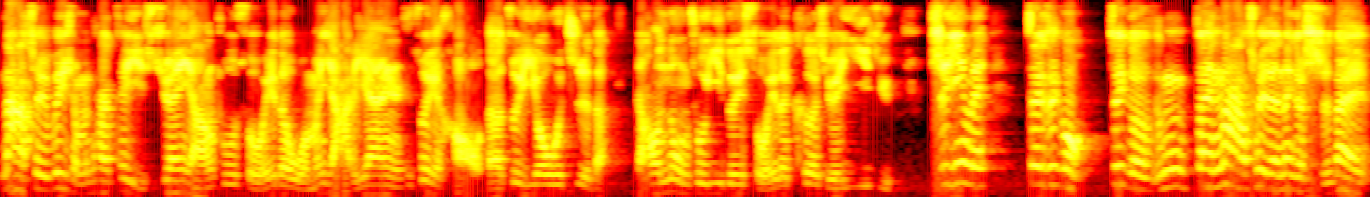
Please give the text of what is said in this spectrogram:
纳粹为什么他可以宣扬出所谓的我们雅利安人是最好的、最优质的，然后弄出一堆所谓的科学依据，是因为。在这个这个嗯，在纳粹的那个时代，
